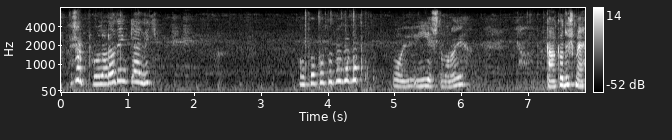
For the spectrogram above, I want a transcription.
Arkadaşlar prolara denk geldik. Hop hop hop hop hop hop. Oy iyi geçtim onu. Kanka düşme.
